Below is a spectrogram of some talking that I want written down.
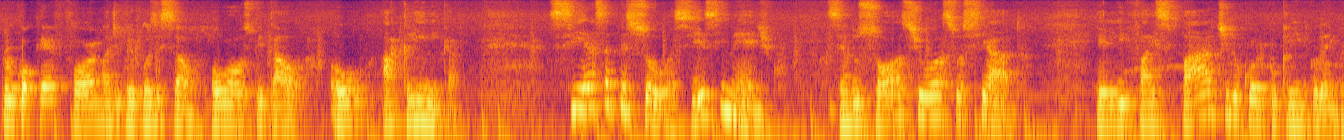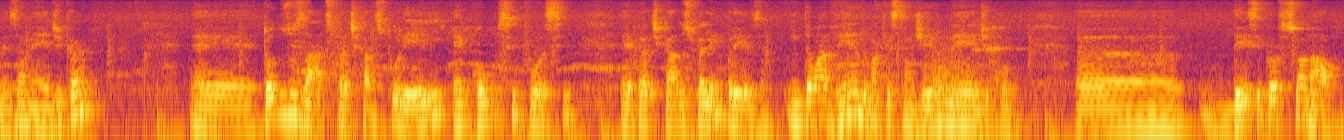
por qualquer forma de preposição, ou ao hospital ou à clínica. Se essa pessoa, se esse médico, sendo sócio ou associado, ele faz parte do corpo clínico da empresa médica, é, todos os atos praticados por ele é como se fosse é, praticados pela empresa. Então, havendo uma questão de erro médico uh, desse profissional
